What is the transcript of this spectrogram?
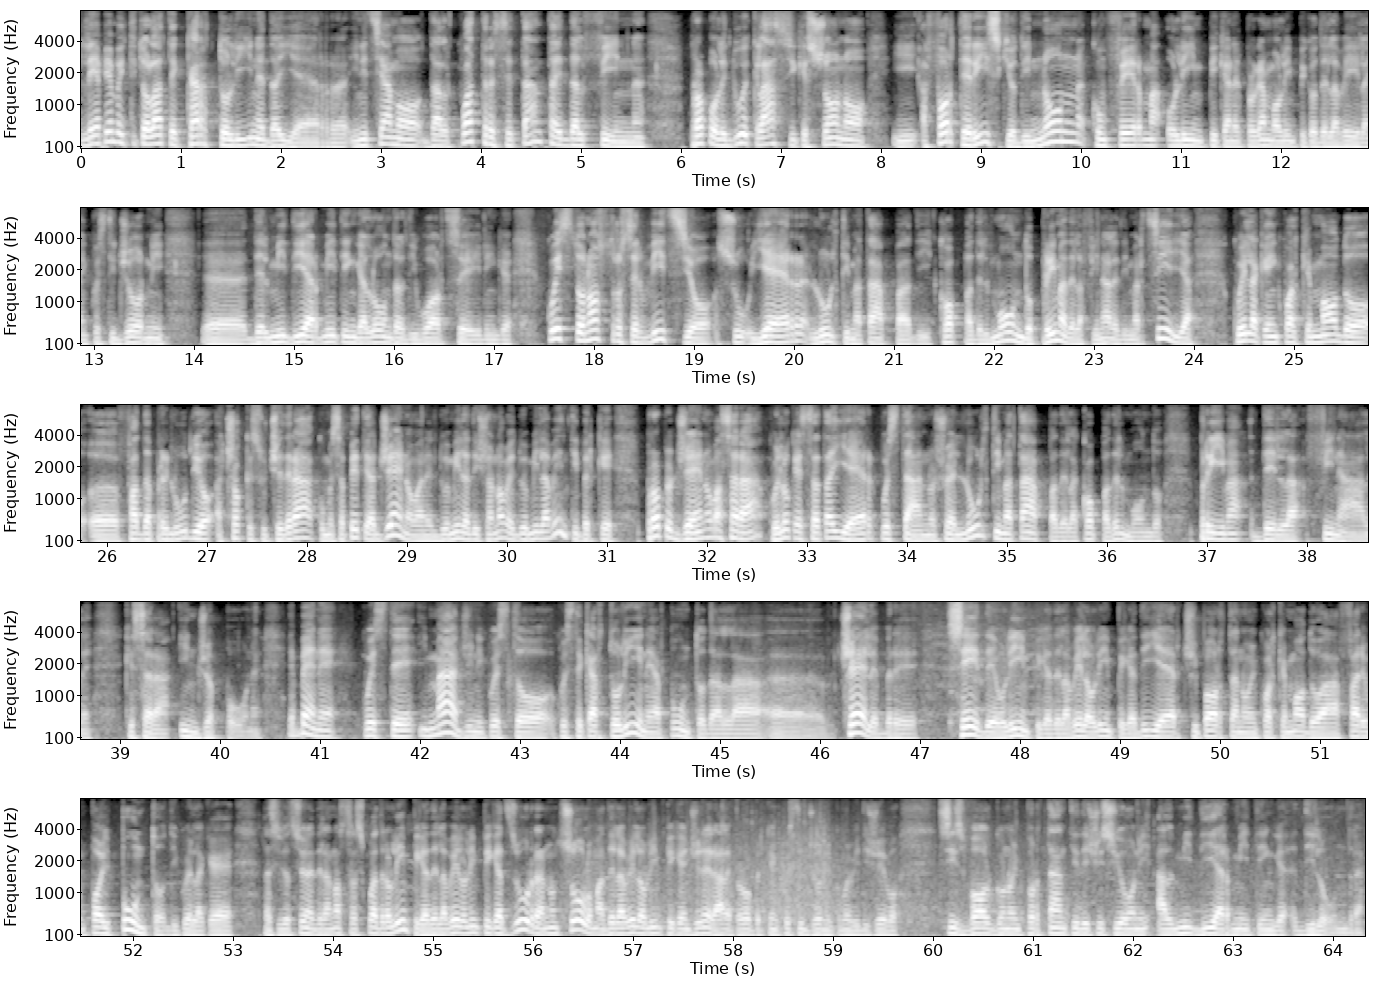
Le abbiamo intitolate Cartoline da Ier. Iniziamo dal 4,70 e dal fin proprio le due classi che sono i, a forte rischio di non conferma olimpica nel programma olimpico della vela in questi giorni eh, del mid-year meeting a Londra di World Sailing. Questo nostro servizio su Ier, l'ultima tappa di Coppa del Mondo, prima della finale di Marsiglia, quella che in qualche modo eh, fa da preludio a ciò che succederà, come sapete, a Genova nel 2019-2020, perché proprio Genova sarà quello che è stata Ier quest'anno, cioè l'ultima tappa della Coppa Coppa del Mondo prima della finale che sarà in Giappone. Ebbene, queste immagini, questo, queste cartoline appunto dalla eh, celebre sede olimpica della vela olimpica di ieri ci portano in qualche modo a fare un po' il punto di quella che è la situazione della nostra squadra olimpica, della vela olimpica azzurra, non solo, ma della vela olimpica in generale, proprio perché in questi giorni, come vi dicevo, si svolgono importanti decisioni al mid-year meeting di Londra.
